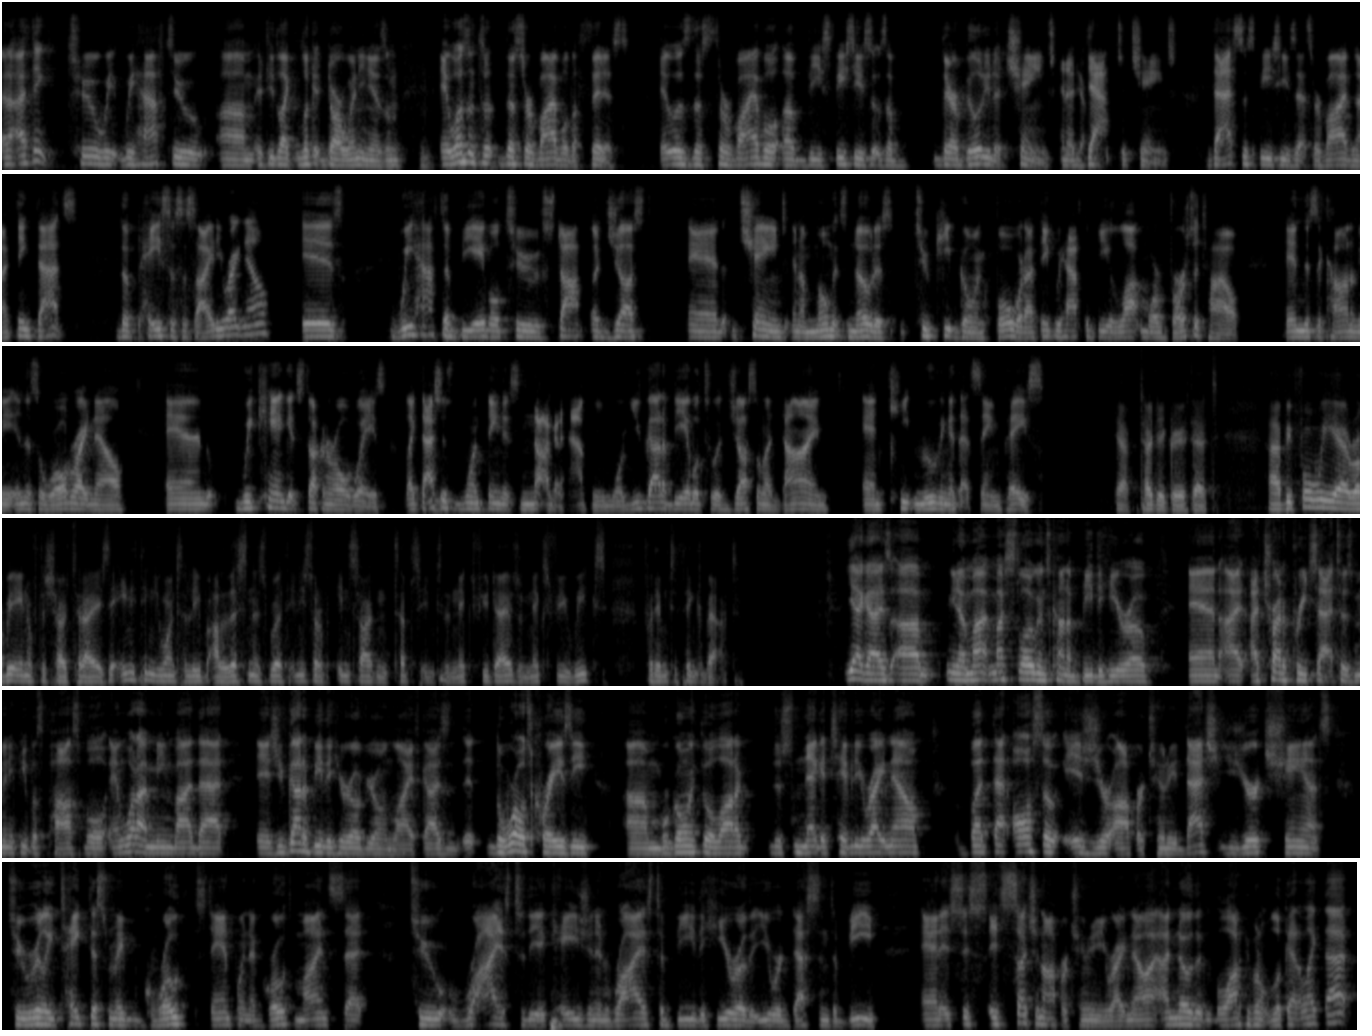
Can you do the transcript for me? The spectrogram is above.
And I think too, we, we have to, um, if you like look at Darwinianism, hmm. it wasn't the survival of the fittest. It was the survival of the species. It was a, their ability to change and adapt yep. to change that's the species that survived and i think that's the pace of society right now is we have to be able to stop adjust and change in a moment's notice to keep going forward. I think we have to be a lot more versatile in this economy in this world right now and we can't get stuck in our old ways. Like that's just one thing that's not going to happen anymore. You've got to be able to adjust on a dime and keep moving at that same pace. Yeah totally agree with that uh, before we, uh, Robby, end off the show today, is there anything you want to leave our listeners with? Any sort of insight and tips into the next few days or next few weeks for them to think about? Yeah, guys. Um, you know, my my slogan's kind of be the hero, and I, I try to preach that to as many people as possible. And what I mean by that is you've got to be the hero of your own life, guys. It, the world's crazy. Um, we're going through a lot of just negativity right now, but that also is your opportunity. That's your chance to really take this from a growth standpoint, a growth mindset to rise to the occasion and rise to be the hero that you were destined to be. And it's just, it's such an opportunity right now. I, I know that a lot of people don't look at it like that,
